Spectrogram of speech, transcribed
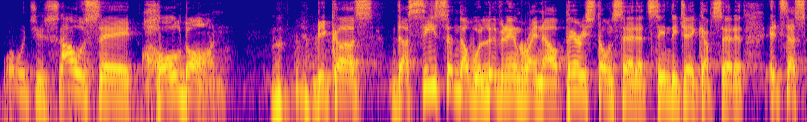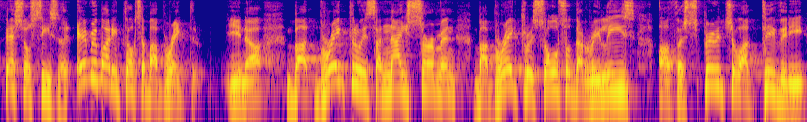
What would you say? I would say, hold on. because the season that we're living in right now, Perry Stone said it, Cindy Jacobs said it, it's a special season. Everybody talks about breakthrough, you know, but breakthrough is a nice sermon, but breakthrough is also the release of a spiritual activity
